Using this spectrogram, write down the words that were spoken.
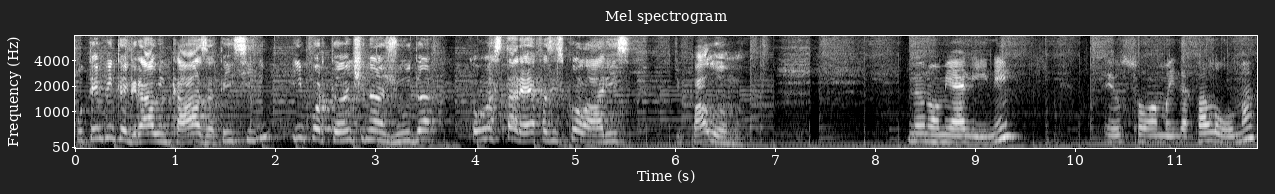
O tempo integral em casa tem sido importante na ajuda com as tarefas escolares de Paloma. Meu nome é Aline, eu sou a mãe da Paloma.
